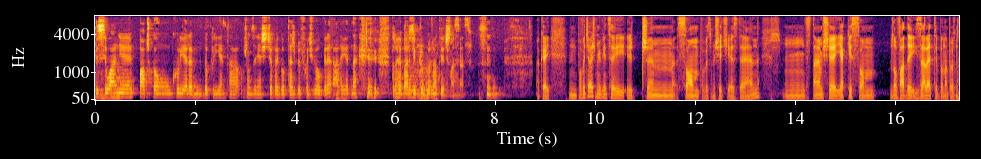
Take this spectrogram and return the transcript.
wysyłanie paczką, kurierem do klienta urządzenia sieciowego też by wchodziło w grę, ale jednak trochę bardziej no, problematyczne. No, ma sensu. Okej. Okay. Mm, powiedziałeś mniej więcej, y, czym są, powiedzmy, sieci SDN. Mm, zastanawiam się, jakie są no, wady i zalety, bo na pewno,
